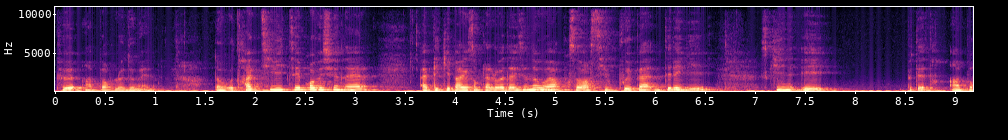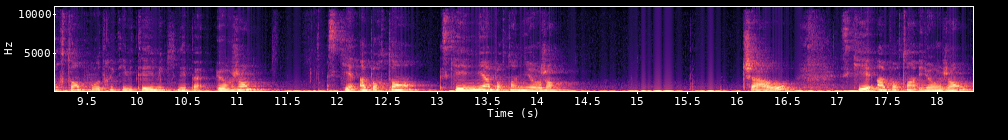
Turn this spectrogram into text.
peu importe le domaine. Dans votre activité professionnelle, appliquez par exemple la loi d'Eisenhower pour savoir si vous ne pouvez pas déléguer ce qui est peut-être important pour votre activité mais qui n'est pas urgent. Ce qui est important, ce qui est ni important ni urgent, ciao. Ce qui est important et urgent,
